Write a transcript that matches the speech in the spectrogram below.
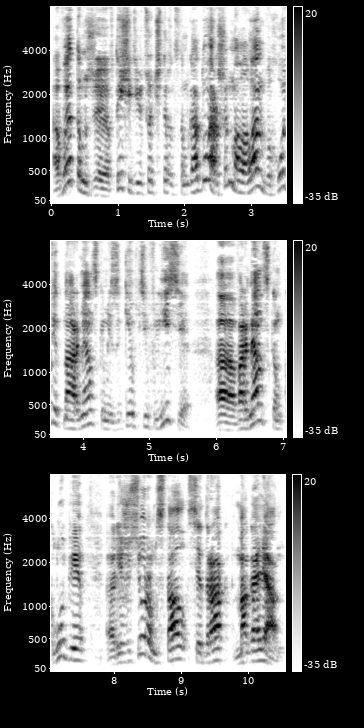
В этом же, в 1914 году, Аршин Малалан выходит на армянском языке в Тифлисе Э, в армянском клубе э, режиссером стал Седрак Магалян,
